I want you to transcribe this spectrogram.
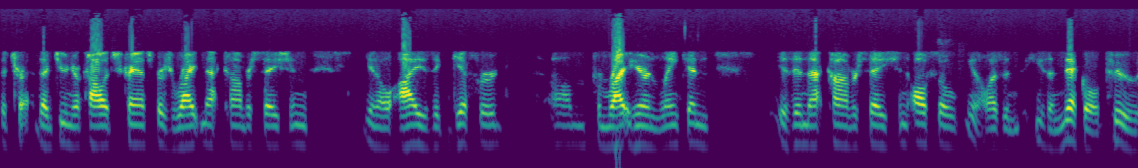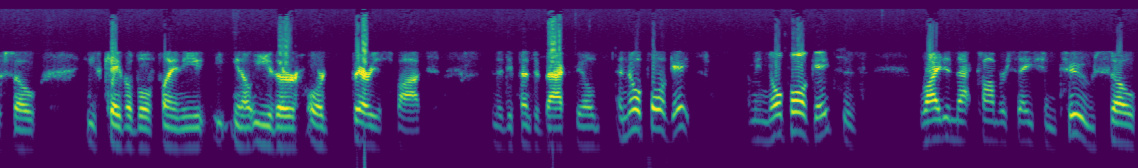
the tra- the junior college transfers, right in that conversation. You know, Isaac Gifford um, from right here in Lincoln is in that conversation. Also, you know, as a he's a nickel too, so he's capable of playing e- you know either or various spots in the defensive backfield. And Noa Pola-Gates. I mean, Noa Pola-Gates is right in that conversation too. So,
